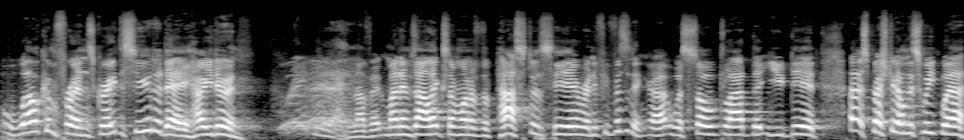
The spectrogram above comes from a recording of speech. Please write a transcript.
Welcome, friends. Great to see you today. How are you doing? Yeah, love it. My name's Alex. I'm one of the pastors here. And if you're visiting, uh, we're so glad that you did, uh, especially on this week where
